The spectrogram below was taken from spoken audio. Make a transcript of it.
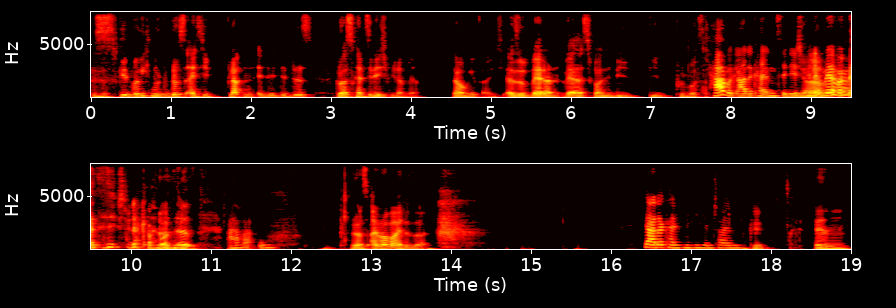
Es ist, geht wirklich nur, du darfst eigentlich die Platten, äh, das, du hast keinen CD-Spieler mehr. Darum geht's eigentlich. Also wäre dann, wäre das quasi die, die Primus. Ich habe gerade keinen CD-Spieler Ja? mehr, weil mein CD-Spieler kaputt ist. Aber, uh, Du darfst einmal weiter sagen. ja, da kann ich mich nicht entscheiden. Okay. Ähm,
